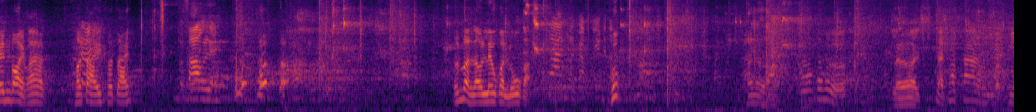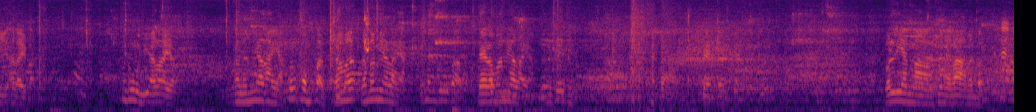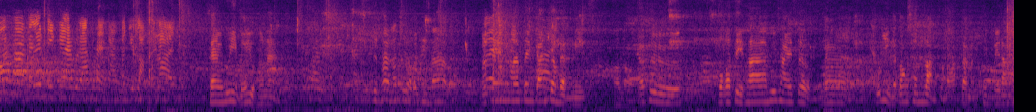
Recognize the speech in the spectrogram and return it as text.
เป็นบ่อยมาก เข้าใจเข้าใจ เศร้าเลย มันเหมือนเราเร็วกว่าลูกอะใช่เหมือนแบบไม่เป็นปุ๊บนั่นน่ะเหรอเสมอ เลยแต่ชอบท่ามันดูแบบมีอะไรแบบมันดูเหมือนมีอะไรอะอะแล้วมีอะไรอะมันคมสัตว์แล้วมันแล้วมันมีอะไรอะแล้วมันดูแบบแกแล้วมันมีอะไรอะไม่ใช่สิแกงแกงแกง ก็เรียนมาใช่ไหมล่ะมันแบบแต่ว่าถ้าไปเล่นดีแกเวลาแข่งอะมันยืนหลังไม่ได้แซงเป็นผู้หญิงต้องอยู่ข้างหน้าคือท่านั้นคือเราไปยืนหน้าเหรอมันเป็นมันเป็นการเสิร์ฟแบบนี้เอาเหรอก็คือปกติถ้าผู้ชายเสิร์ฟหน้าผู้หญิงก็ต้องคุมหลังใช่ไหมแต่มันคุมไม่ได้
